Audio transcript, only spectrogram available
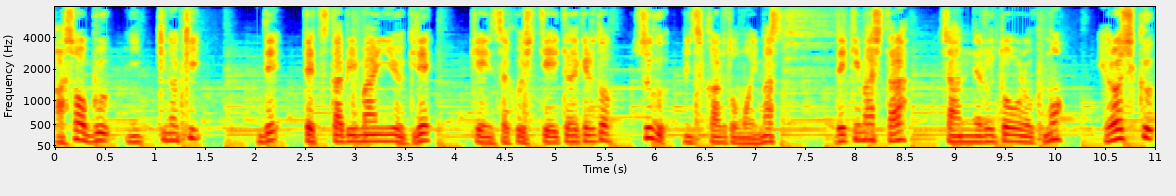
遊ぶ日記の木で鉄旅万有記で検索していただけるとすぐ見つかると思います。できましたらチャンネル登録もよろしく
